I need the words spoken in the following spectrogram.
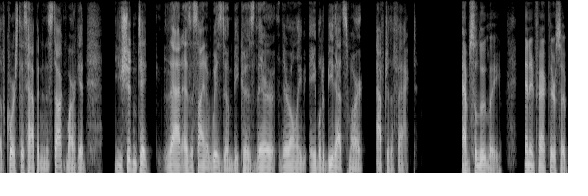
Of course, this happened in the stock market. You shouldn't take that as a sign of wisdom because they're they're only able to be that smart after the fact. Absolutely. And in fact, there's a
